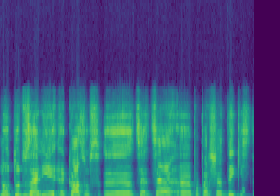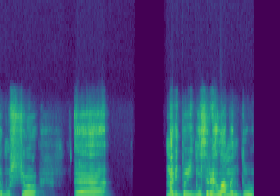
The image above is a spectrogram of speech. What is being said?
Ну тут взагалі е, казус. Е, Це, це е, по-перше, дикість, тому що е, на відповідність регламенту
